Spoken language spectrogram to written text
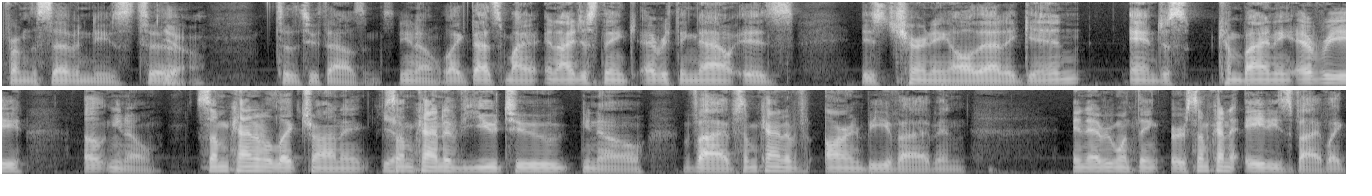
from the 70s to yeah to the 2000s. You know, like that's my and I just think everything now is is churning all that again and just combining every uh, you know, some kind of electronic, Yeah. some kind of U2, you know, vibe, some kind of R&B vibe and and everyone think or some kind of 80s vibe. Like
